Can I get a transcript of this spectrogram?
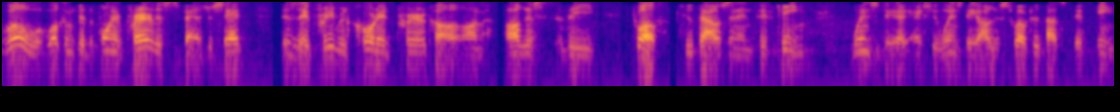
Well, welcome to the Point of Prayer. This is Pastor Said. This is a pre-recorded prayer call on August the 12th, 2015, Wednesday, actually Wednesday, August 12, 2015.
